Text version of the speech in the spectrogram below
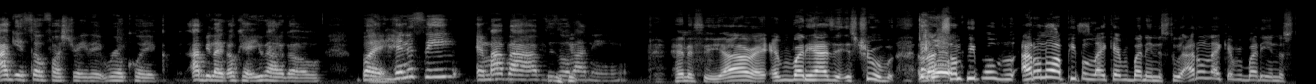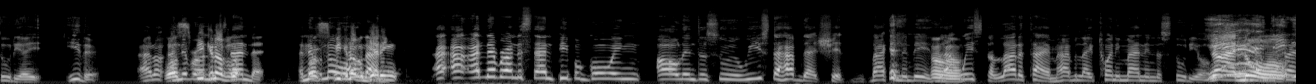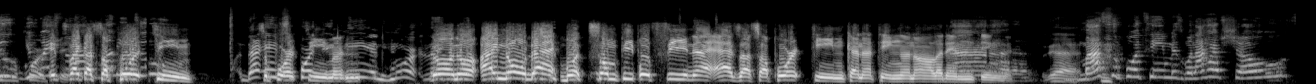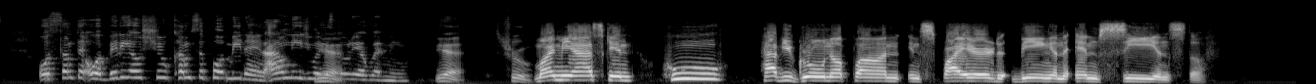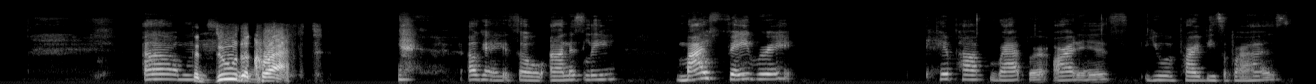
I get so frustrated real quick. I'd be like, okay, you gotta go. But Mhm. Hennessy and my vibes is all I need. Hennessy. All right. Everybody has it. It's true. A lot- some people, I don't know how people like everybody in the studio. I don't like everybody in the studio either. I don't. I Well, never speaking of- understand that. I never. no, speaking hold of on. getting, I, I I never understand people going all into studio. We used to have that shit back in the days. Uh-huh. That wastes a lot of time having like twenty man in the studio. Yeah, I know. then you, you It's waste it's like a lot of money, support team. That support ain't supporting team, and- me anymore. Like, No, no, I know that, but some people see that as a support team kind of thing and all of them Nah. things. Yeah. My support team is when I have shows or something or a video shoot, come support me then. I don't need you in Yeah. the studio with me. Yeah. It's true. Mind me asking, who have you grown up on, inspired being an MC and stuff Um to do the craft? okay, so honestly, my favorite hip hop rapper artist, you would probably be surprised,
